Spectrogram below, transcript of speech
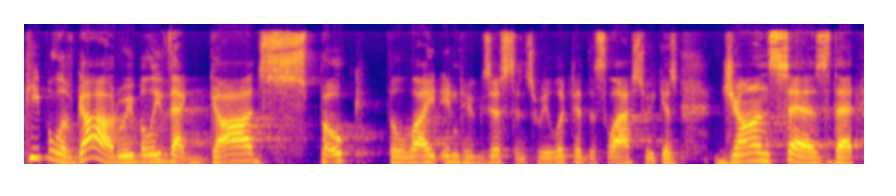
people of God, we believe that God spoke the light into existence. We looked at this last week as John says that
